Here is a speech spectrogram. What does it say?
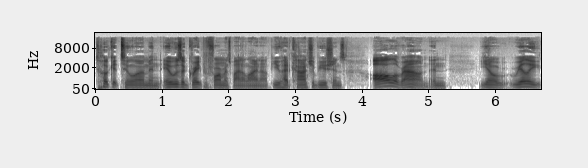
took it to him, and it was a great performance by the lineup. You had contributions all around, and you know really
